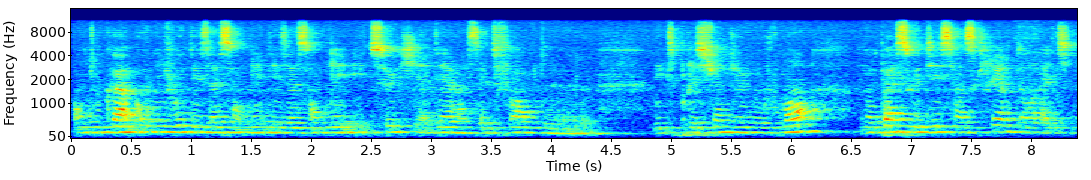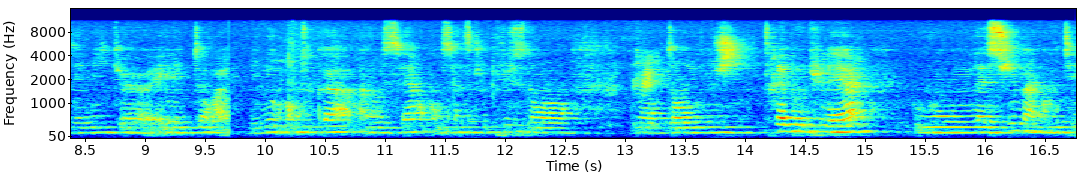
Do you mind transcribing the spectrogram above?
en tout cas au niveau des assemblées, des assemblées et de ceux qui adhèrent à cette forme d'expression du mouvement, n'ont pas souhaité s'inscrire dans la dynamique euh, électorale. Et nous, en tout cas, à Auxerre, on s'inscrit plus dans, dans une logique très populaire, où on assume un côté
